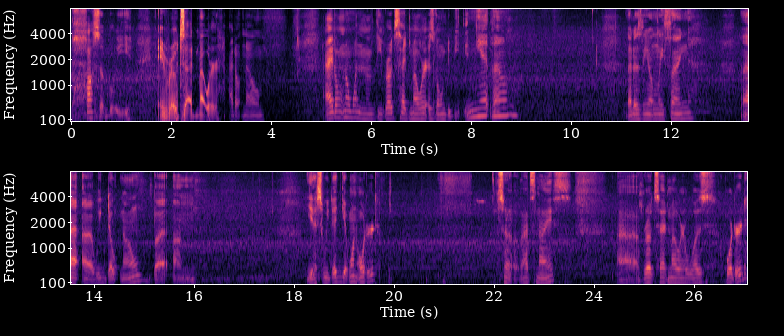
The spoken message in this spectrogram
possibly a roadside mower. I don't know. I don't know when the roadside mower is going to be in yet though. That is the only thing that uh, we don't know, but um, yes, we did get one ordered. So that's nice. Uh, roadside mower was ordered.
